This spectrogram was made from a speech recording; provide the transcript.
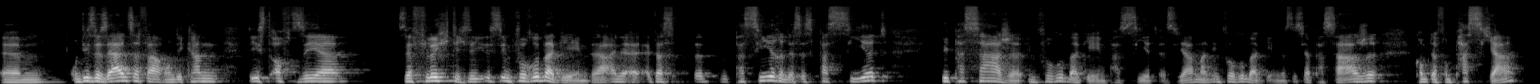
Ähm, und diese Seinserfahrung, die kann, die ist oft sehr, sehr flüchtig, sie ist im Vorübergehen, ja, eine, etwas äh, Passierendes, es passiert wie Passage, im Vorübergehen passiert es, ja, man im Vorübergehen, das ist ja Passage, kommt ja vom Pascha,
